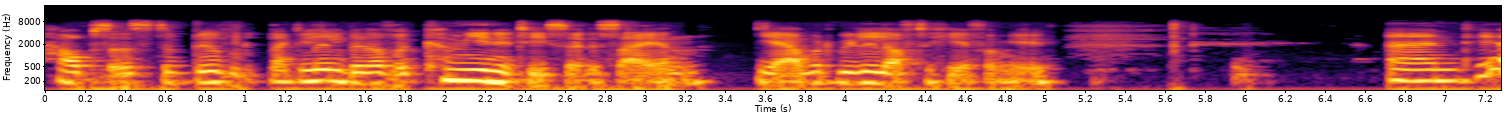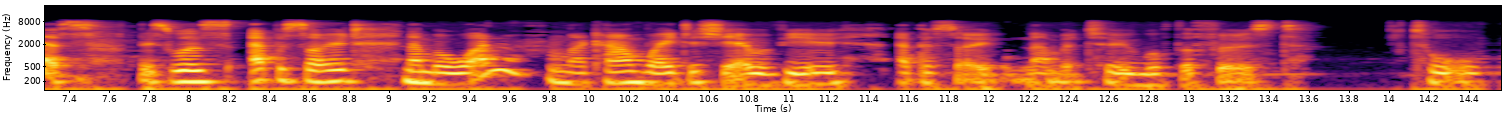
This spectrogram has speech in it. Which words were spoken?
helps us to build like a little bit of a community so to say and yeah I would really love to hear from you. And yes, this was episode number one, and I can't wait to share with you episode number two with the first tool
